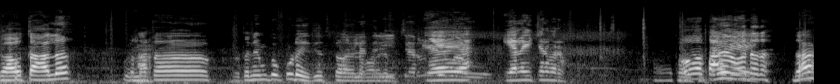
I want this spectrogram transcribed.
गाव तर आलं पण आता आता नेमकं कुठं आहे तेच कळायला मला या- या- याला विचार बरं. पाहुणे. हो दादा?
